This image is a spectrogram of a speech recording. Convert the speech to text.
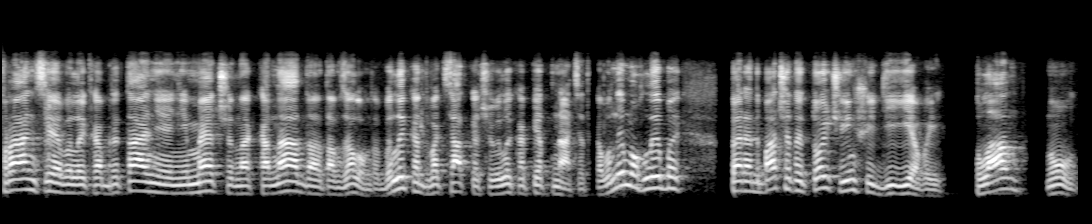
Франція, Велика Британія, Німеччина, Канада, там загалом там, велика двадцятка чи велика п'ятнадцятка. Вони могли би передбачити той чи інший дієвий план, ну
